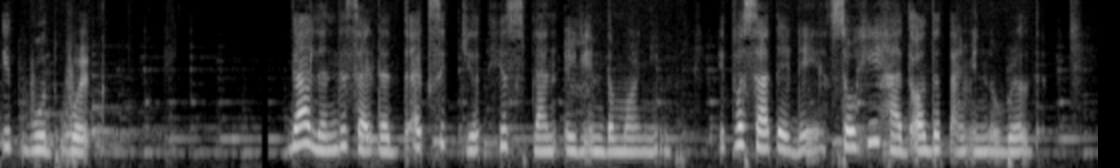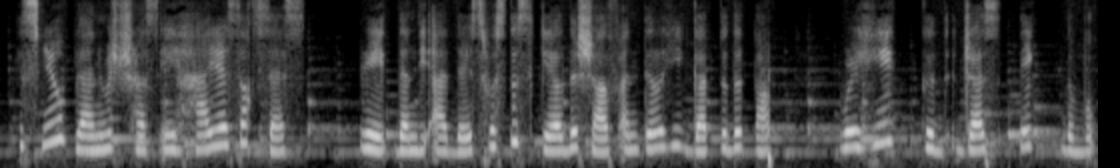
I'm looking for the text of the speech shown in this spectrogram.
it would work. Galen decided to execute his plan early in the morning. It was Saturday, so he had all the time in the world. His new plan, which has a higher success rate than the others, was to scale the shelf until he got to the top, where he could just take the book.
